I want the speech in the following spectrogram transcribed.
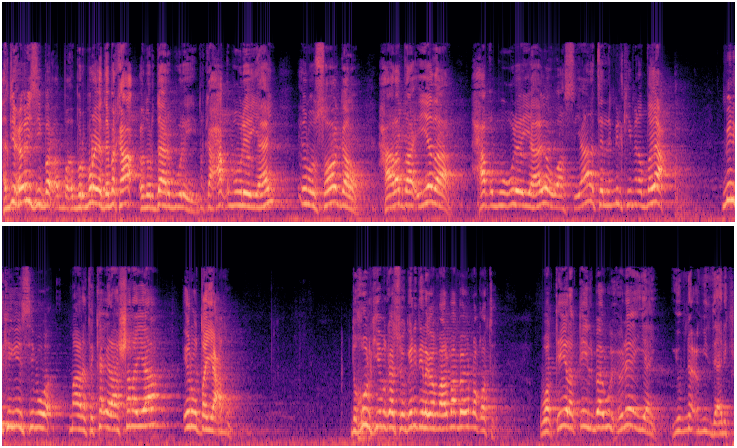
Haddii xoolihiisii burburaya de markaa cudurdaar buu leeyahay markaa xaq buu leeyahay inuu soo galo xaaladaa iyada xaq buu uleeyahayo waa siyaanatan limilkihi min adayaac milkigiisiibuu maaragtay ka ilaashanayaa inuu dayacmo. Dukuulkii markaa soo gelidii laga maalmaan bay unoqotay wa qiila qiil baa wuxuu leeyahay yumnacu min dalika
